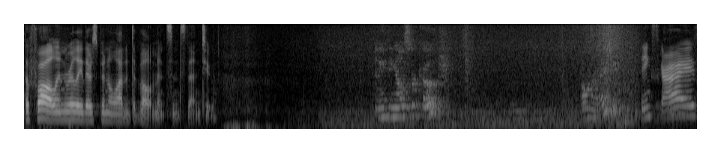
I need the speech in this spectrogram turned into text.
the fall. And really, there's been a lot of development since then, too. Anything else for Coach? All right. Thanks, guys.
